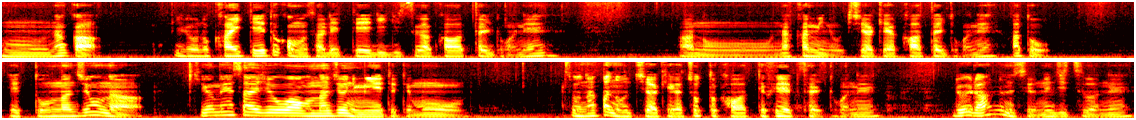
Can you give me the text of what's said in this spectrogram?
うんなんかいろいろ改定とかもされて利率が変わったりとかね。あの、中身の内訳が変わったりとかね。あとえっと同じような企業明細上は同じように見えててもその中の内訳がちょっと変わって増えてたりとかね。いろいろあるんですよね実はね。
